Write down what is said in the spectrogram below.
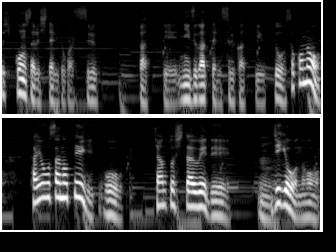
織コンサルしたりとかするかって、ニーズがあったりするかっていうと、そこの多様さの定義をちゃんとした上で、うん事業の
